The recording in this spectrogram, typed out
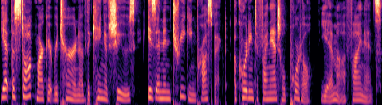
Yet the stock market return of the King of Shoes is an intriguing prospect, according to financial portal Yema Finance.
